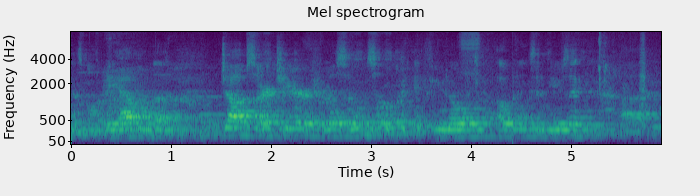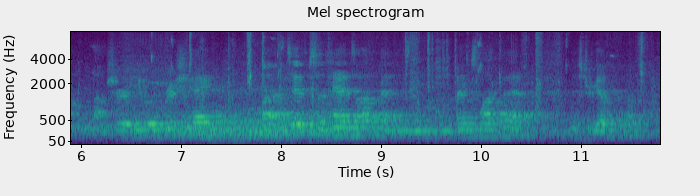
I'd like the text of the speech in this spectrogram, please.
There's is going to be out on the job search here real soon. So if you know openings in music, uh, I'm sure he would appreciate uh, tips and heads up and things like that. Mr. Gill.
